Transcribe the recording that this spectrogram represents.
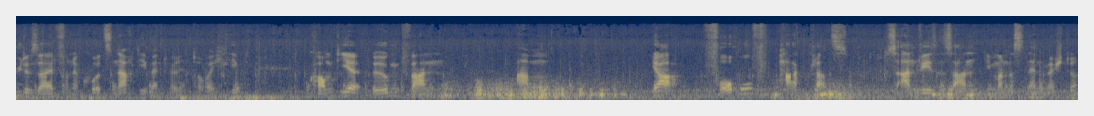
müde seid von der kurzen Nacht, die eventuell hinter euch liegt, kommt ihr irgendwann am ja, Vorhof, Parkplatz des Anwesens an, wie man das nennen möchte.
